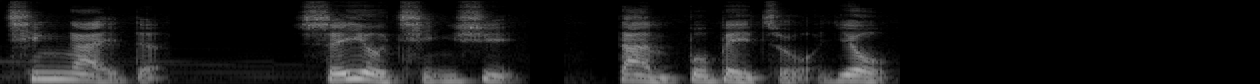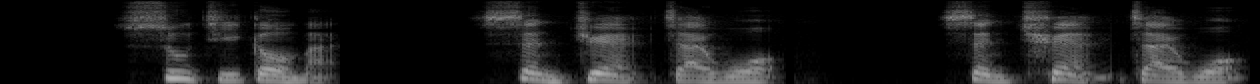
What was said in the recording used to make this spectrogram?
亲爱的，谁有情绪，但不被左右。书籍购买，胜券在握，胜券在握。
